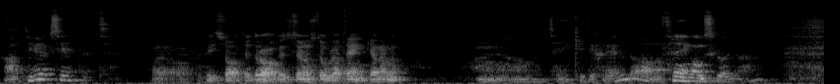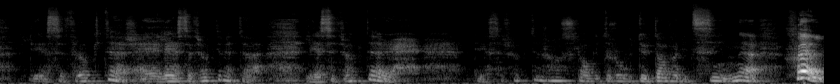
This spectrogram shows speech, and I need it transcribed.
Allt i högsätet. Ja, Jag förvisso alltid dragits till de stora tänkarna, men Ja, men tänk lite själv då, för en gångs skull. Va? Läsefrukter, eh, läsefrukter vet du. Läsefrukter. Läsefrukter har slagit rot utanför ditt sinne. Själv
